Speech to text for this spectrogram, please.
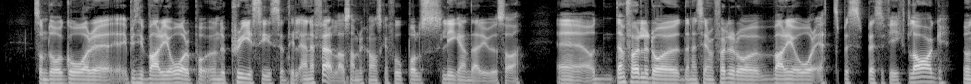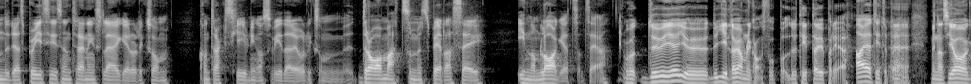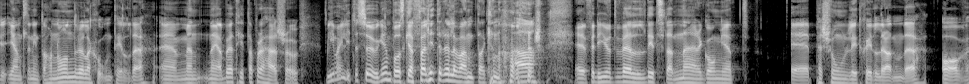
som då går eh, i princip varje år på, under pre-season till NFL, alltså amerikanska fotbollsligan där i USA. Eh, och den, följer då, den här serien följer då varje år ett spe specifikt lag under deras pre-season träningsläger och liksom kontraktskrivning och så vidare och liksom dramat som utspelar sig inom laget så att säga. Och du, är ju, du gillar ju amerikansk fotboll, du tittar ju på det. Ja, jag tittar på det. Eh, Medan jag egentligen inte har någon relation till det. Eh, men när jag börjar titta på det här så blir man ju lite sugen på att skaffa lite relevanta kanaler. Eh, för det är ju ett väldigt sådär närgånget eh, personligt skildrande av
